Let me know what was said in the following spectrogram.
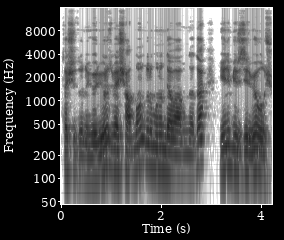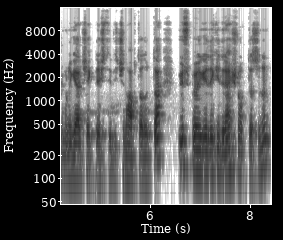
taşıdığını görüyoruz ve şablon durumunun devamında da yeni bir zirve oluşumunu gerçekleştirdiği için haftalıkta üst bölgedeki direnç noktasının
